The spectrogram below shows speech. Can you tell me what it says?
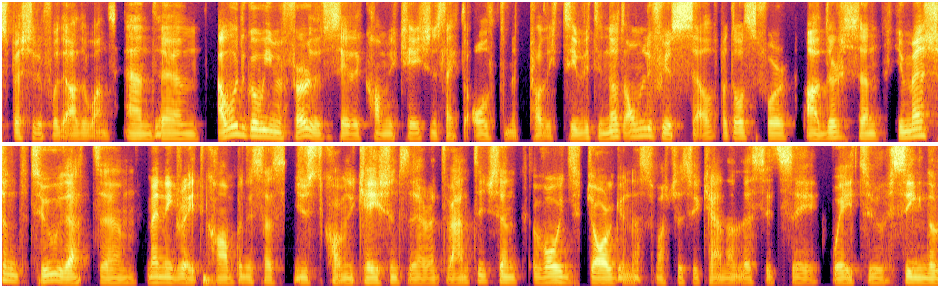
especially for the other ones. And um, I would go even further to say that communication is like the ultimate productivity, not only for yourself but also for others. And you mentioned too that um, many great companies has used communication to their advantage and avoid jargon as much as you can, unless it's a way to signal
